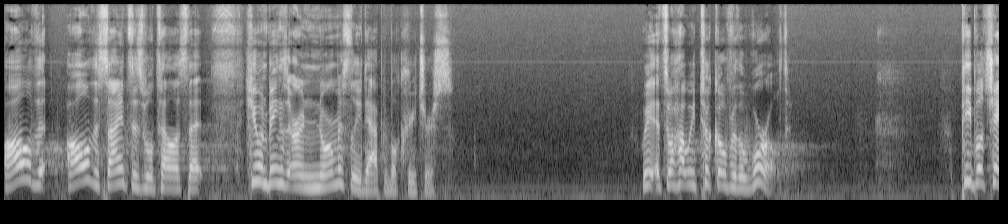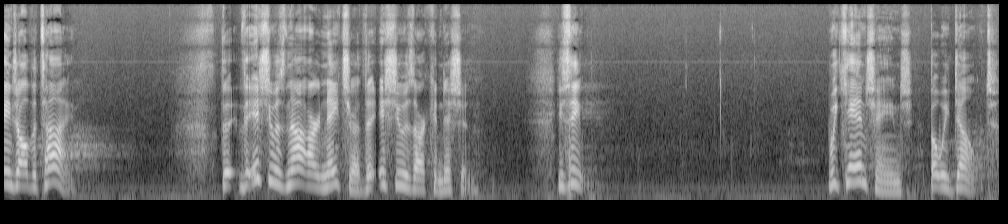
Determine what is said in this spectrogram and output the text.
All of the, all of the sciences will tell us that human beings are enormously adaptable creatures. We, it's how we took over the world. People change all the time. The, the issue is not our nature, the issue is our condition. You see, we can change, but we don't.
